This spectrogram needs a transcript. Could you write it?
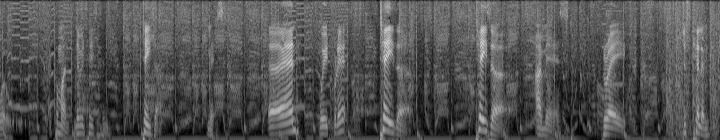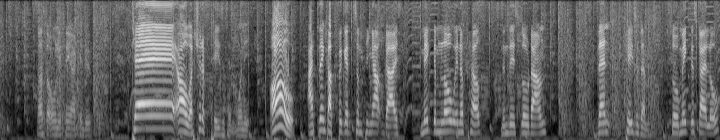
what? Come on, let me taser him. Taser. Miss. And wait for it. Taser. Taser. I missed. Great. Just kill him. That's the only thing I can do. Ta Oh, I should have tasered him when he... Oh! I think I figured something out, guys. Make them low enough health, then they slow down. Then taser them. So make this guy low.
